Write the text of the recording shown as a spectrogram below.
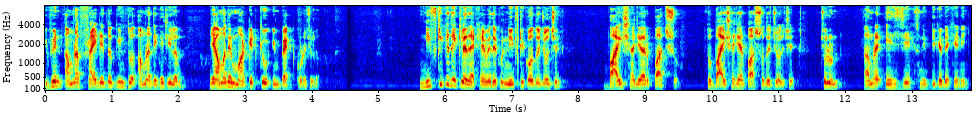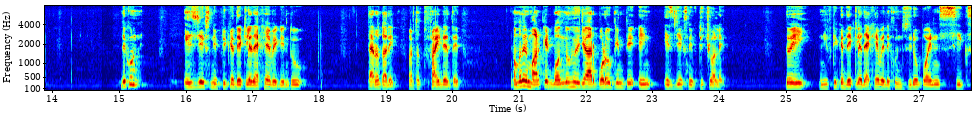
ইভেন আমরা ফ্রাইডেতেও কিন্তু আমরা দেখেছিলাম যে আমাদের মার্কেটকেও ইম্প্যাক্ট করেছিল। নিফটিকে দেখলে দেখা যাবে, দেখুন নিফটি কত চলছে? বাইশ হাজার পাঁচশো। তো বাইশ হাজার পাঁচশোতে চলছে। চলুন, আমরা এসজিএক্স নিফটিকে দেখে নিই। দেখুন এসজিএক্স নিফটিকে দেখলে দেখা যাবে কিন্তু তেরো তারিখ, অর্থাৎ ফ্রাইডেতে আমাদের মার্কেট বন্ধ হয়ে যাওয়ার পরেও কিন্তু এই এসজিএক্স নিফটি চলে। তো এই নিফটিকে দেখলে দেখা যাবে দেখুন zero point six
